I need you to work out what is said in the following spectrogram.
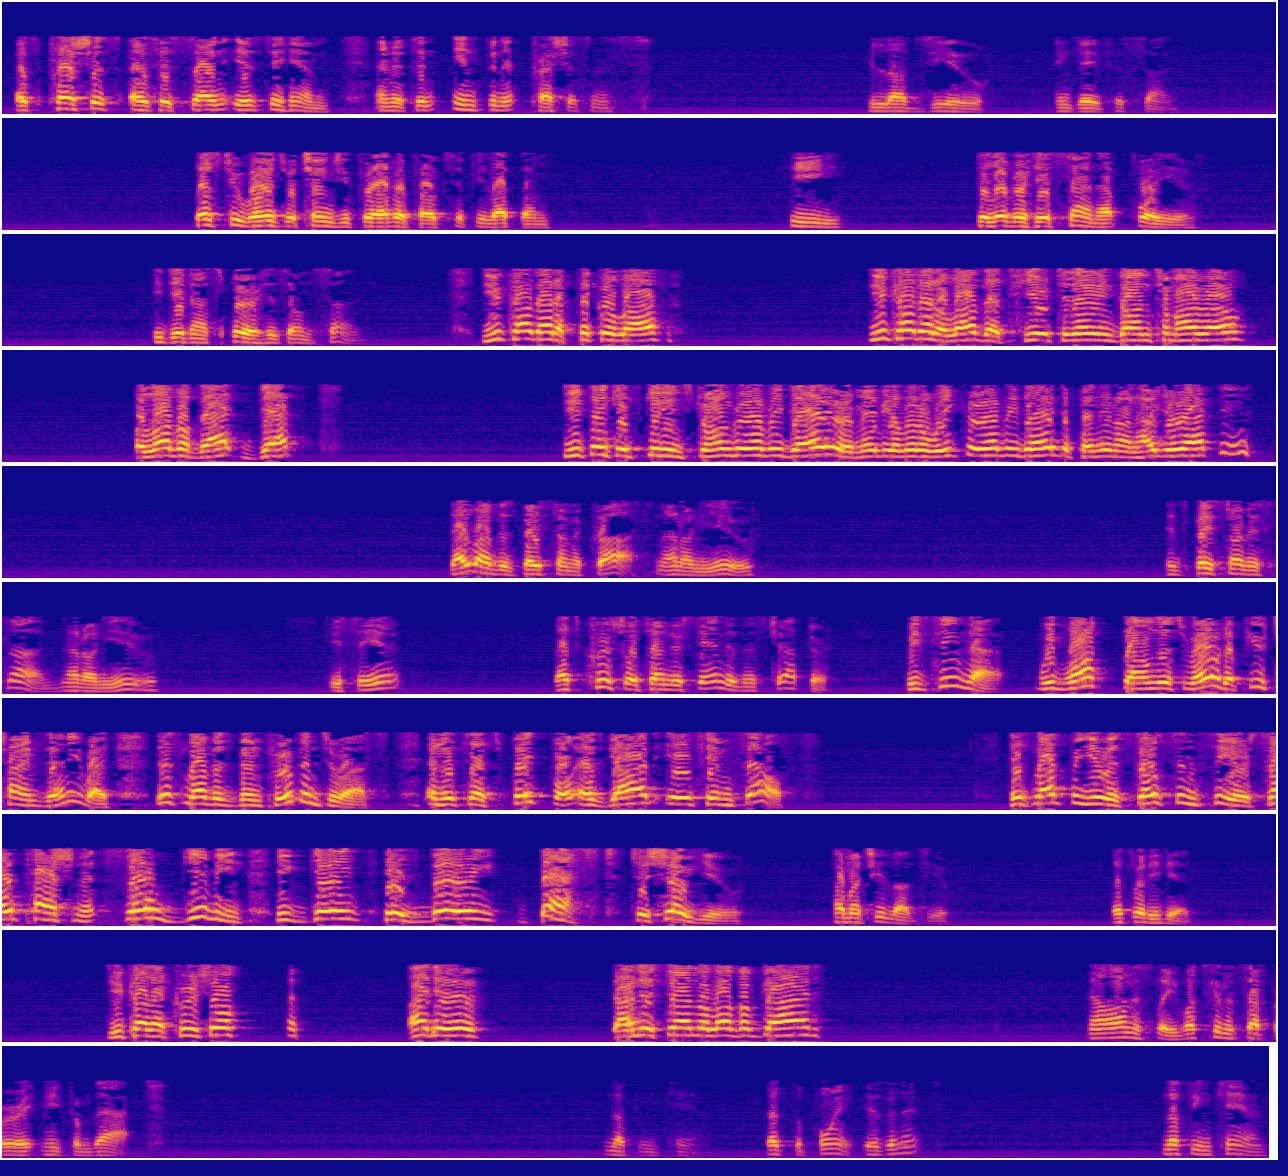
As precious as his Son is to him, and it's an infinite preciousness, he loves you and gave his Son. Those two words will change you forever, folks, if you let them. He delivered his son up for you. He did not spare his own son. Do you call that a fickle love? Do you call that a love that's here today and gone tomorrow? A love of that depth? You think it's getting stronger every day or maybe a little weaker every day depending on how you're acting? That love is based on the cross, not on you. It's based on his son, not on you. Do you see it? That's crucial to understand in this chapter. We've seen that. We've walked down this road a few times anyway. This love has been proven to us, and it's as faithful as God is himself. His love for you is so sincere, so passionate, so giving. He gave his very best to show you how much he loves you. That's what he did. Do you call that crucial? I do. To understand the love of God? Now, honestly, what's going to separate me from that? Nothing can. That's the point, isn't it? Nothing can.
